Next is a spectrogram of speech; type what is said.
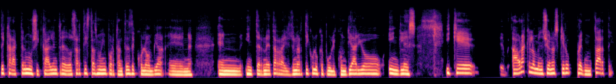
de carácter musical entre dos artistas muy importantes de Colombia en, en Internet a raíz de un artículo que publicó un diario inglés y que eh, ahora que lo mencionas quiero preguntarte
